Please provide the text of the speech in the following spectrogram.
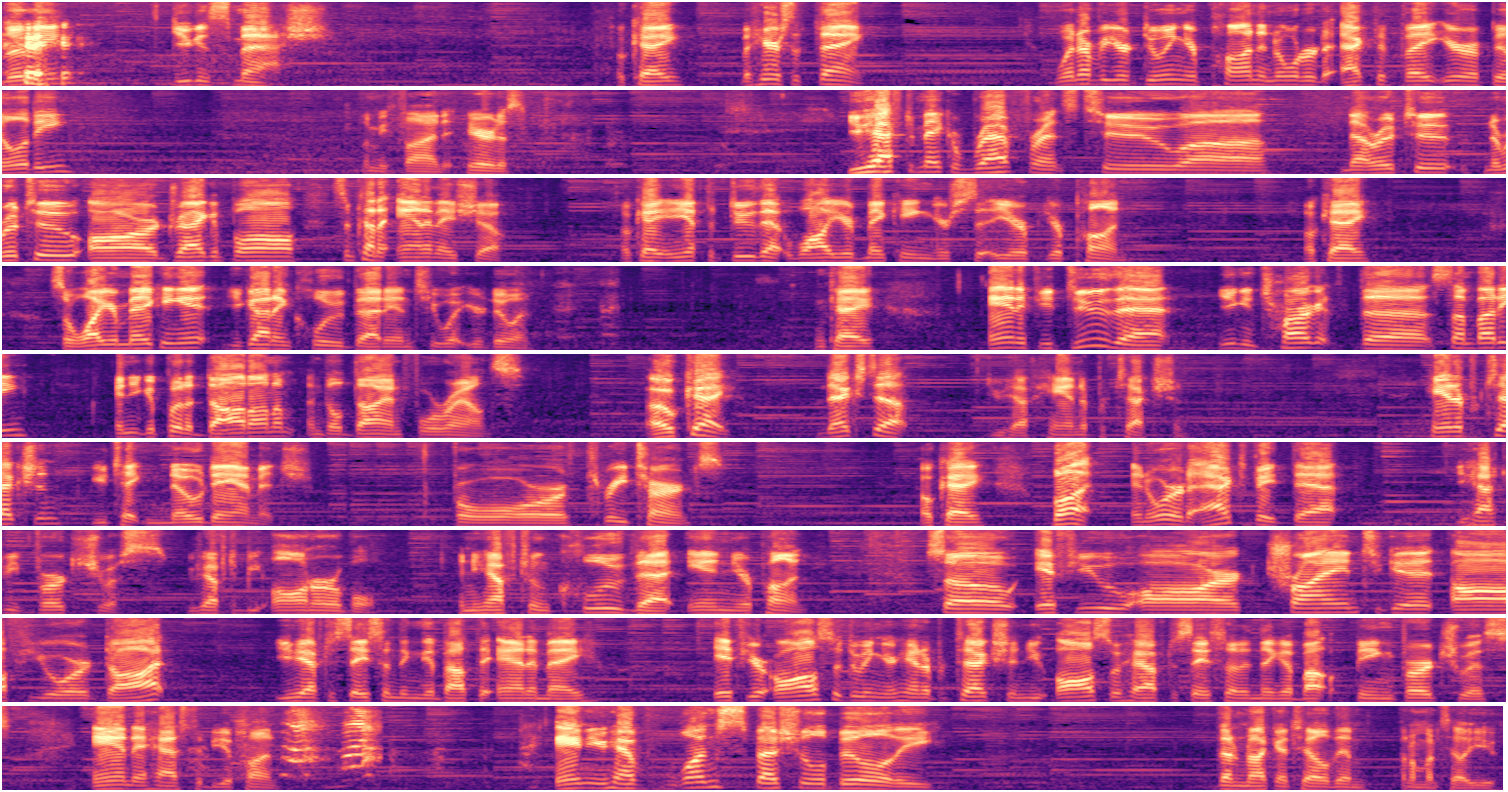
Lumi, you can smash. Okay? But here's the thing. whenever you're doing your pun in order to activate your ability, let me find it. Here it is. You have to make a reference to uh, Naruto, Naruto or Dragon Ball, some kind of anime show. Okay, and you have to do that while you're making your your your pun. Okay, so while you're making it, you got to include that into what you're doing. Okay, and if you do that, you can target the somebody, and you can put a dot on them, and they'll die in four rounds. Okay, next up, you have hand of protection. Hand of protection, you take no damage for three turns. Okay, but in order to activate that, you have to be virtuous. You have to be honorable, and you have to include that in your pun. So if you are trying to get off your dot, you have to say something about the anime. If you're also doing your hand of protection, you also have to say something about being virtuous, and it has to be a pun. And you have one special ability that I'm not going to tell them, but I'm going to tell you.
